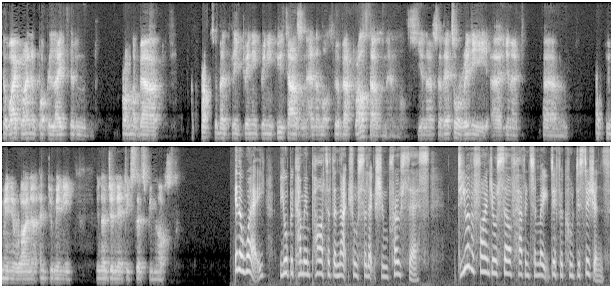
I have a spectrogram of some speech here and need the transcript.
the white rhino population from about approximately 20, 22,000 animals to about 12,000 animals, you know, so that's already, uh, you know, um, too many rhino and too many, you know, genetics that's been lost. In a way, you're becoming part of the natural selection process. Do you ever find yourself having to make difficult decisions?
